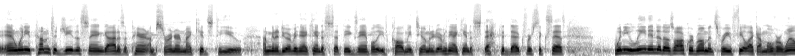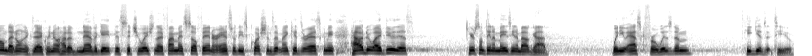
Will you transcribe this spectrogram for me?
And when you come to Jesus saying, God, as a parent, I'm surrendering my kids to you, I'm going to do everything I can to set the example that you've called me to, I'm going to do everything I can to stack the deck for success. When you lean into those awkward moments where you feel like I'm overwhelmed, I don't exactly know how to navigate this situation that I find myself in or answer these questions that my kids are asking me, how do I do this? Here's something amazing about God when you ask for wisdom, He gives it to you.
